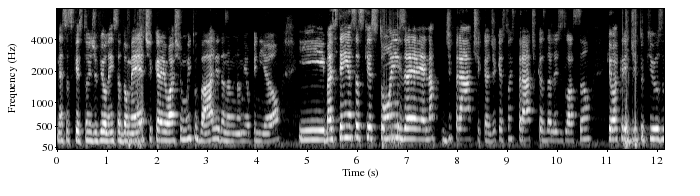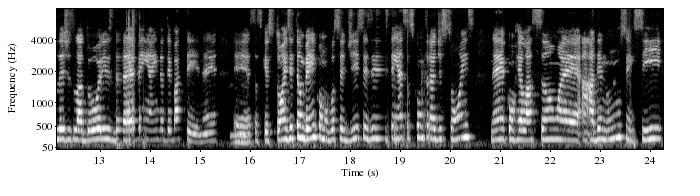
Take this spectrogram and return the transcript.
nessas questões de violência doméstica. Eu acho muito válida, na, na minha opinião. E, mas tem essas questões é, na, de prática, de questões práticas da legislação que eu acredito que os legisladores devem ainda debater, né? Uhum. É, essas questões e também, como você disse, existem essas contradições né, com relação é, à, denúncia em si,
